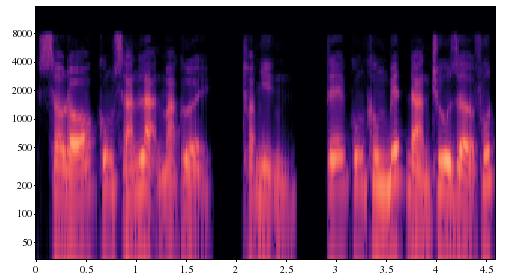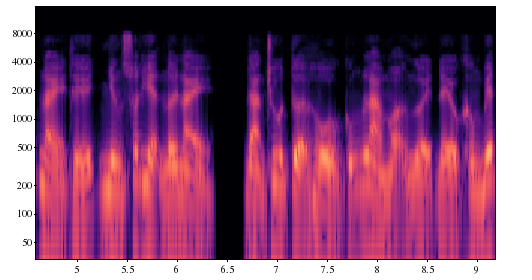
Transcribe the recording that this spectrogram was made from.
sau đó cũng sán lạn mà cười, thoát nhìn, tế cũng không biết đàn chu giờ phút này thế nhưng xuất hiện nơi này, đàn chu tựa hồ cũng là mọi người đều không biết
